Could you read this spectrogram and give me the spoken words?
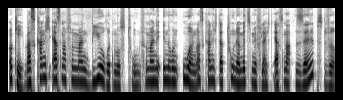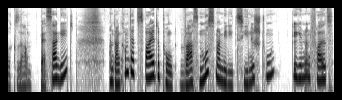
okay, was kann ich erstmal für meinen Biorhythmus tun, für meine inneren Uhren? Was kann ich da tun, damit es mir vielleicht erstmal selbstwirksam besser geht? Und dann kommt der zweite Punkt. Was muss man medizinisch tun, gegebenenfalls,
